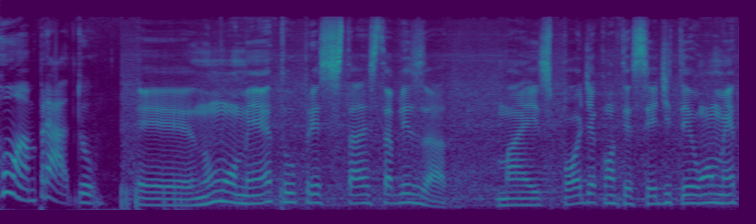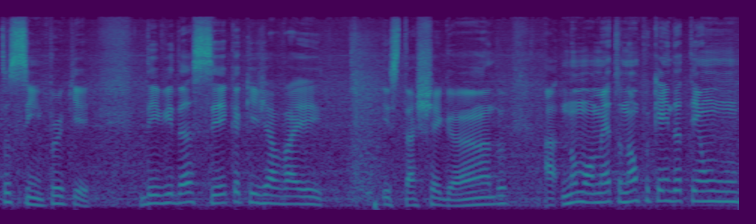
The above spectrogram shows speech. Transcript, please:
Juan Prado. É, no momento o preço está estabilizado, mas pode acontecer de ter um aumento sim, porque devido à seca que já vai estar chegando, no momento não porque ainda tem um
